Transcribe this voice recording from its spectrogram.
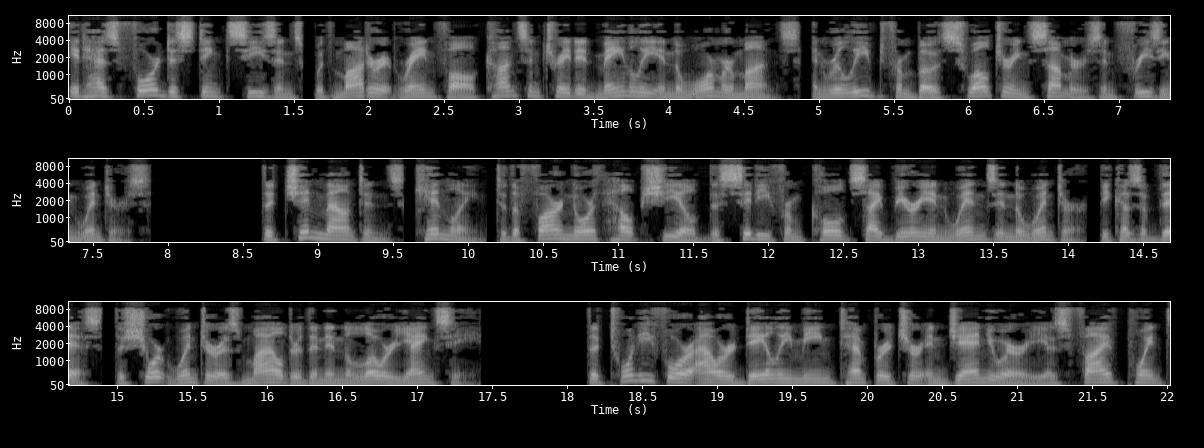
It has four distinct seasons, with moderate rainfall concentrated mainly in the warmer months, and relieved from both sweltering summers and freezing winters. The Qin Mountains to the far north help shield the city from cold Siberian winds in the winter, because of this, the short winter is milder than in the lower Yangtze. The 24-hour daily mean temperature in January is 5.6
